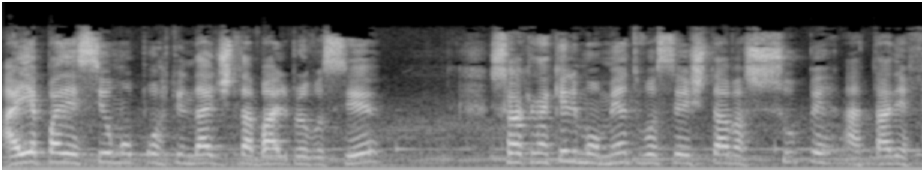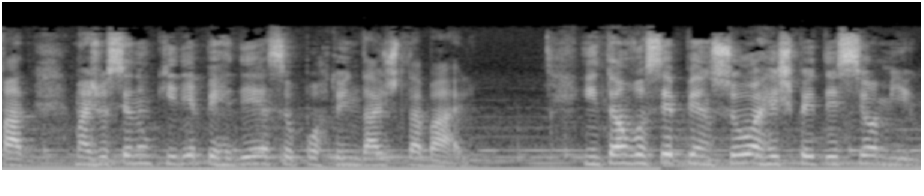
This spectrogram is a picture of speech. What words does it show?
Aí apareceu uma oportunidade de trabalho para você, só que naquele momento você estava super atarefado, mas você não queria perder essa oportunidade de trabalho. Então você pensou a respeito desse seu amigo.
